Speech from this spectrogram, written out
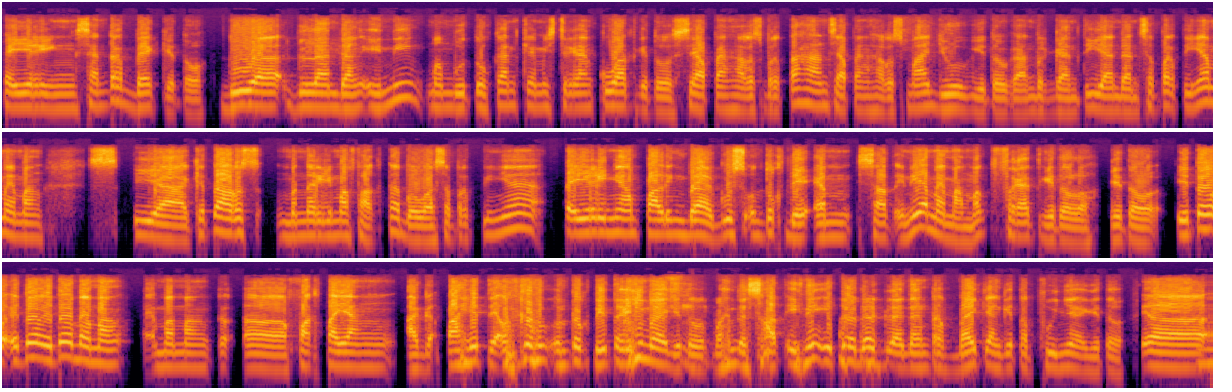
pairing center back gitu. Dua gelandang ini membutuhkan chemistry yang kuat gitu. Siapa yang harus bertahan, siapa yang harus maju gitu kan, bergantian dan sepertinya memang ya kita harus menerima fakta bahwa sepertinya pairing yang paling bagus untuk DM saat ini ya memang McFred gitu loh. Gitu. Itu itu itu memang memang uh, fakta yang agak pahit ya untuk untuk diterima gitu. Pada saat ini itu adalah gelandang terbaik yang kita punya gitu. Uh, hmm.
